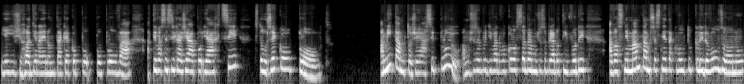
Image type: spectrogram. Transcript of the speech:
jejíž hladina jenom tak jako po, poplouvá. A ty vlastně si říkáš, já, já chci s tou řekou plout a mít tam to, že já si pluju a můžu se podívat okolo sebe, můžu se podívat do té vody a vlastně mám tam přesně takovou tu klidovou zónu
